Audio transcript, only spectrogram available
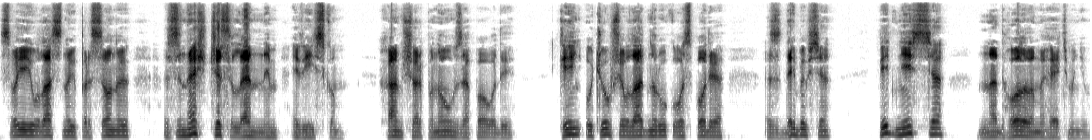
своєю власною персоною з нещисленним військом. Хан шарпнув за поводи. Кінь, учувши владну руку господаря, здибився, піднісся над головами гетьманів,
